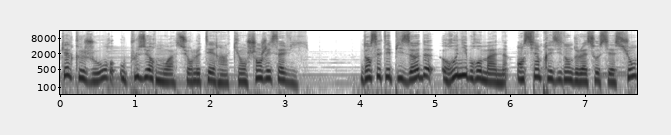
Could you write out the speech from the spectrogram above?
quelques jours ou plusieurs mois sur le terrain qui ont changé sa vie. Dans cet épisode, Ronnie Broman, ancien président de l'association,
